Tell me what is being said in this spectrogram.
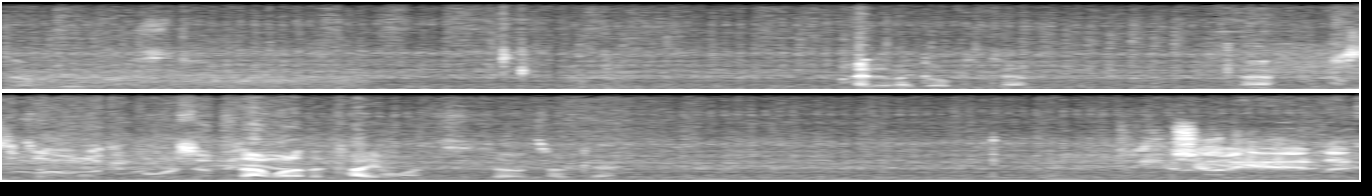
Seventy. Why did I go up to ten? Eh, How's the flow looking for us up it's not one of the tight ones, so it's okay. Shot ahead. Let's do it to it. Ten more. So, I think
